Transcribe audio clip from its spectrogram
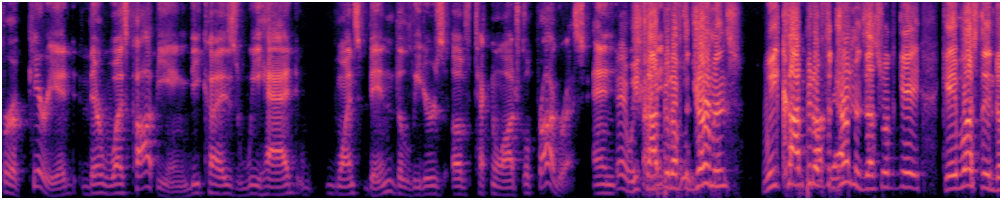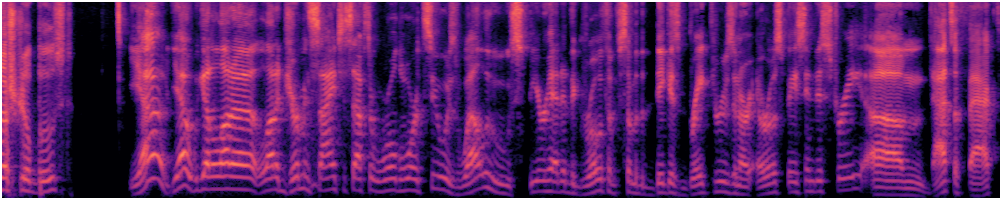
for a period, there was copying because we had once been the leaders of technological progress. And hey, we China copied off the Germans. We copied off the Germans. That's what gave, gave us the industrial boost. Yeah, yeah, we got a lot of a lot of German scientists after World War II as well, who spearheaded the growth of some of the biggest breakthroughs in our aerospace industry. Um, that's a fact.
